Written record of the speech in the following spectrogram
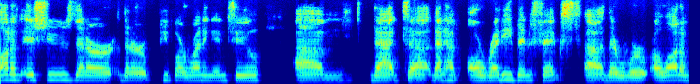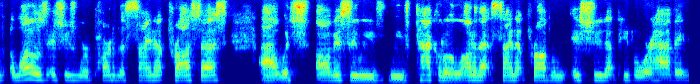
lot of issues that are that are people are running into. um, that uh, that have already been fixed. Uh, there were a lot of a lot of those issues were part of the sign up process, uh, which obviously we've we've tackled a lot of that sign up problem issue that people were having.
